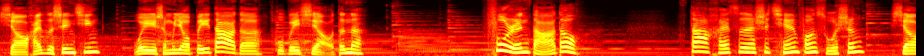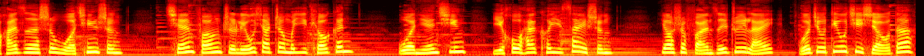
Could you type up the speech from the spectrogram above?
小孩子身轻，为什么要背大的不背小的呢？”妇人答道：“大孩子是前房所生，小孩子是我亲生。前房只留下这么一条根，我年轻，以后还可以再生。要是反贼追来，我就丢弃小的，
